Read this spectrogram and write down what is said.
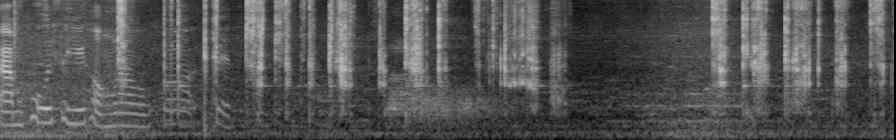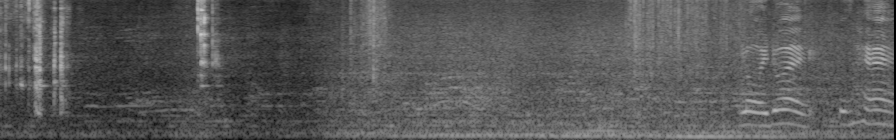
ตามคู่ซีของเราก็ ยด้วยกุ้งแห้ง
